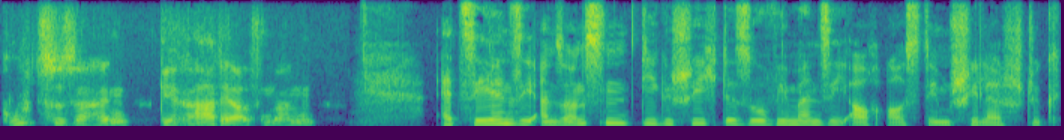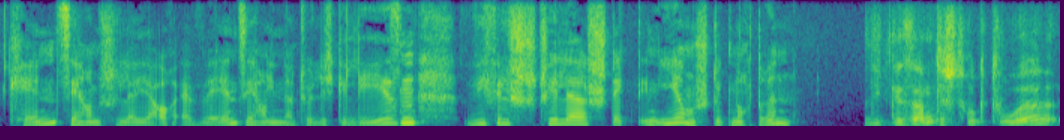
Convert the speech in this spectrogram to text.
gut zu sein, gerade als Mann, Erzählen Sie ansonsten die Geschichte so, wie man sie auch aus dem Schiller-Stück kennt? Sie haben Schiller ja auch erwähnt, Sie haben ihn natürlich gelesen. Wie viel Schiller steckt in Ihrem Stück noch drin? Die gesamte Struktur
